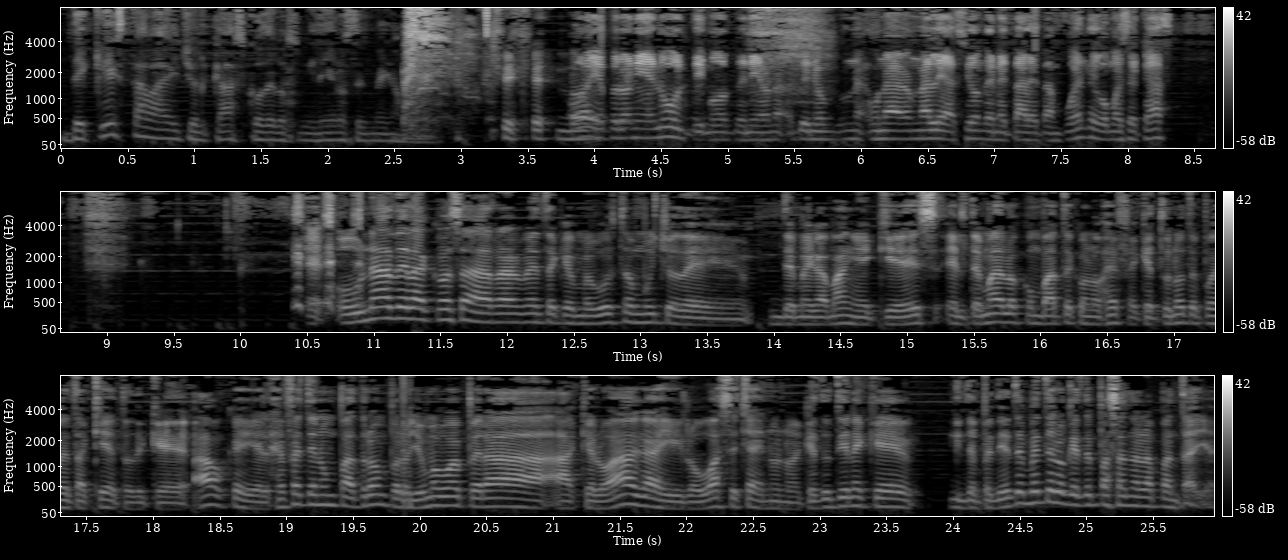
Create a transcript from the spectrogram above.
¿De qué estaba hecho el casco de los mineros en Mega Man? Oye, pero ni el último tenía, una, aleación de metales tan fuerte como ese casco. Eh, una de las cosas realmente que me gusta mucho de, de Mega Man es que es el tema de los combates con los jefes, que tú no te puedes estar quieto, de que, ah, ok, el jefe tiene un patrón, pero yo me voy a esperar a que lo haga y lo voy a acechar. No, no, es que tú tienes que independientemente de lo que esté pasando en la pantalla,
